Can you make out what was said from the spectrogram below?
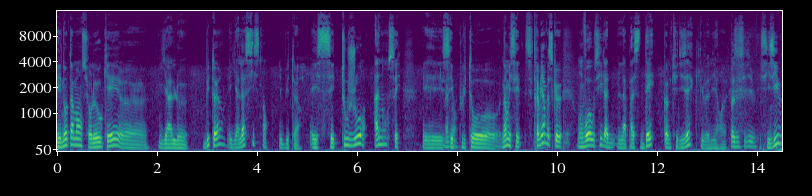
et notamment sur le hockey, euh, il y a le buteur et il y a l'assistant du buteur. Et c'est toujours annoncé. Et c'est plutôt... Non mais c'est c'est très bien parce que on voit aussi la, la passe D, comme tu disais, qui veut dire euh, Pas décisive. décisive.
